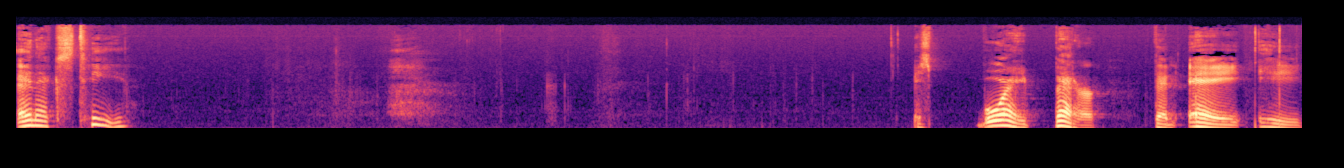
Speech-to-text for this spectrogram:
NXT is way better than AEW.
